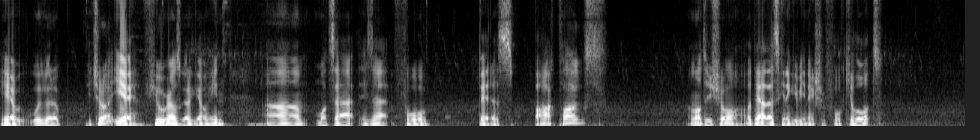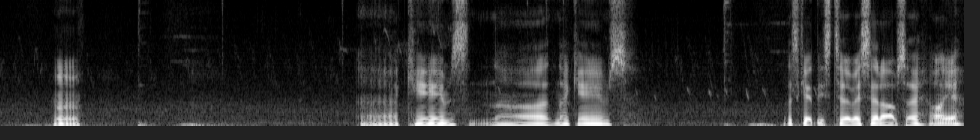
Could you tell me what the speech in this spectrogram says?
Yeah, we got to. Should I? Yeah, fuel rail's got to go in. Um, what's that? Is that for better spark plugs? I'm not too sure. I doubt that's going to give you an extra 4 kilowatts. Hmm. Uh, cams. No, no cams. Let's get this turbo set up. So, oh yeah,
